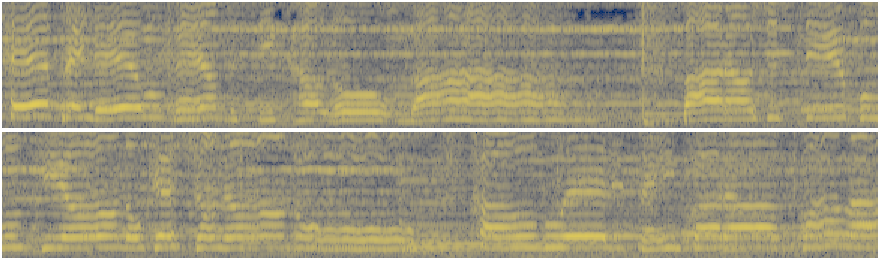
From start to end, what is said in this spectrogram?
repreendeu o vento e se calou o mar para os discípulos que andam questionando. Algo ele tem para falar.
